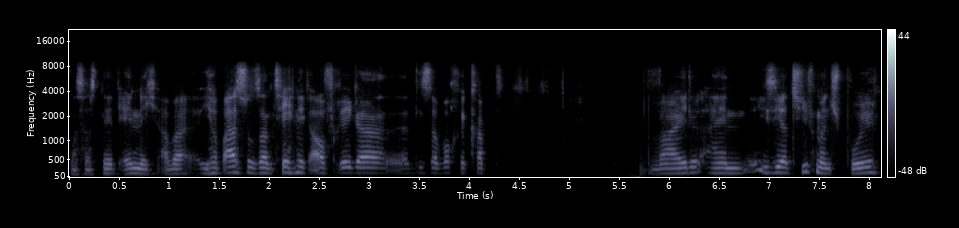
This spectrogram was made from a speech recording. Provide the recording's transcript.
was heißt nicht ähnlich, aber ich habe auch schon so einen Technikaufreger äh, dieser Woche gehabt, weil ein Easy Achievement Spiel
